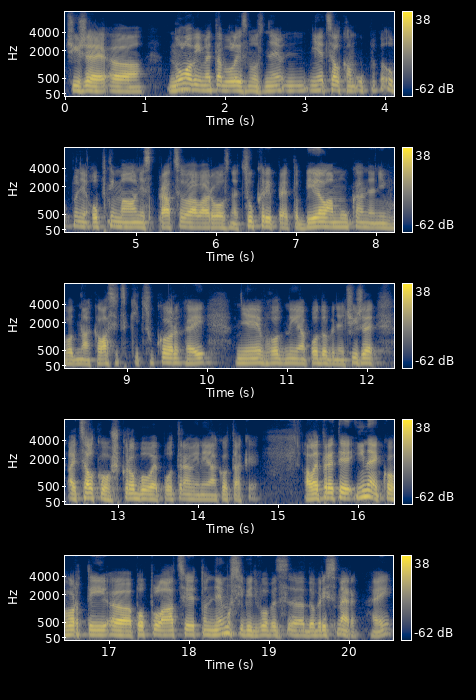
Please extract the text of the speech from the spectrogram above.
Čiže e, nulový metabolizmus nie, nie celkom úplne optimálne spracováva rôzne cukry, preto biela múka není vhodná, klasický cukor hej, nie je vhodný a podobne. Čiže aj celkovo škrobové potraviny ako také. Ale pre tie iné kohorty e, populácie to nemusí byť vôbec e, dobrý smer. Hej?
